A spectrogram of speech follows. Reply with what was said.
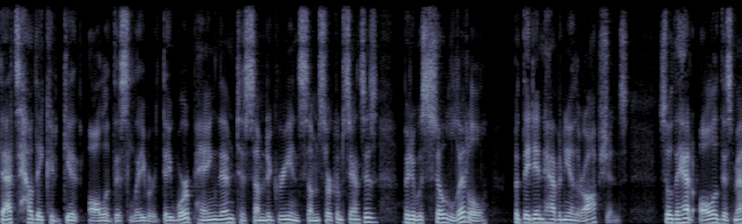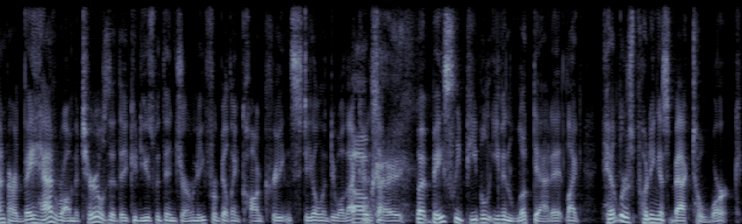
That's how they could get all of this labor. They were paying them to some degree in some circumstances, but it was so little, but they didn't have any other options. So they had all of this manpower. They had raw materials that they could use within Germany for building concrete and steel and do all that kind Okay. of stuff. But basically, people even looked at it like Hitler's putting us back to work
